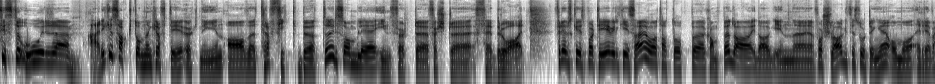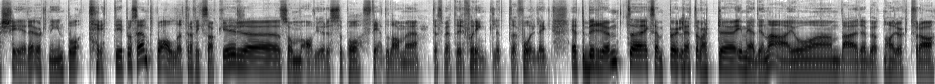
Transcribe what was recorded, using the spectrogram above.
Siste ord eh, er ikke sagt om den kraftige økningen av trafikkbøter som ble innført 1.2. Fremskrittspartiet vil ikke gi seg og har tatt opp eh, kampen. La i dag inn eh, forslag til Stortinget om å reversere økningen på 30% på alle trafikksaker eh, som avgjøres på stedet, da med det som heter forenklet forelegg. Et berømt eksempel etter hvert i mediene er jo der bøtene har økt fra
